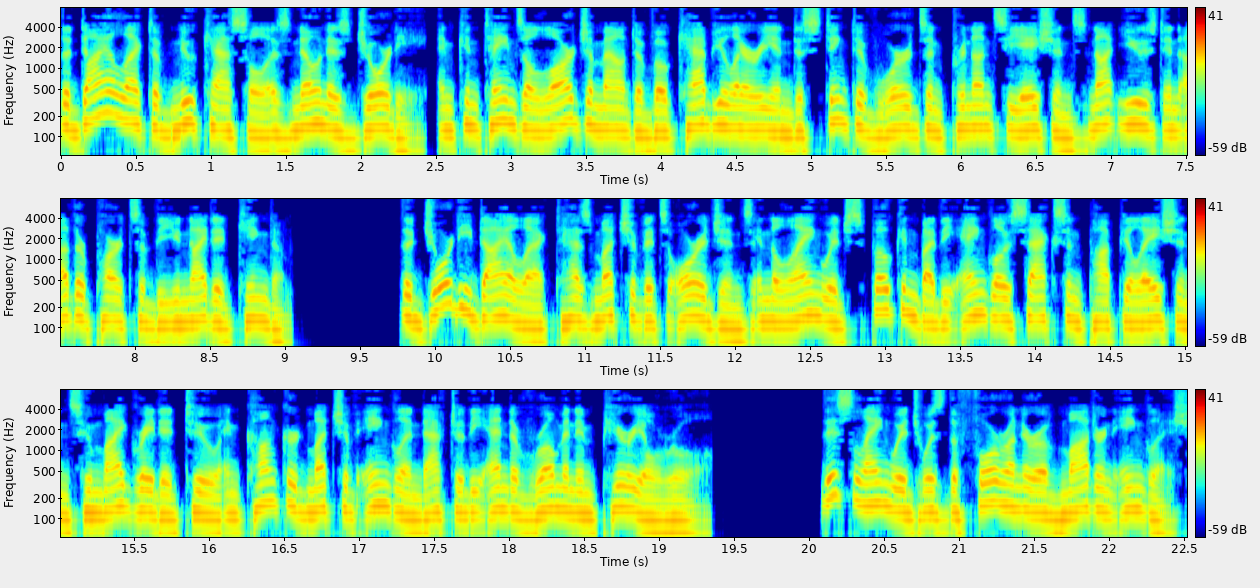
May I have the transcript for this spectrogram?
The dialect of Newcastle is known as Geordie, and contains a large amount of vocabulary and distinctive words and pronunciations not used in other parts of the United Kingdom. The Geordie dialect has much of its origins in the language spoken by the Anglo-Saxon populations who migrated to and conquered much of England after the end of Roman imperial rule. This language was the forerunner of modern English,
